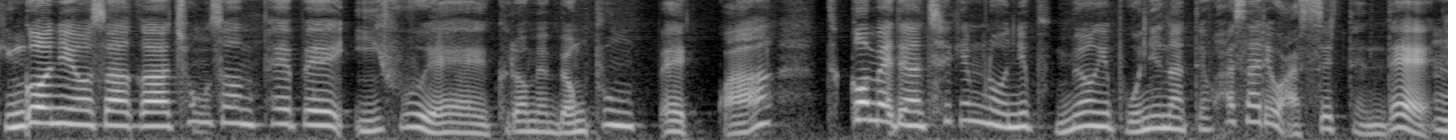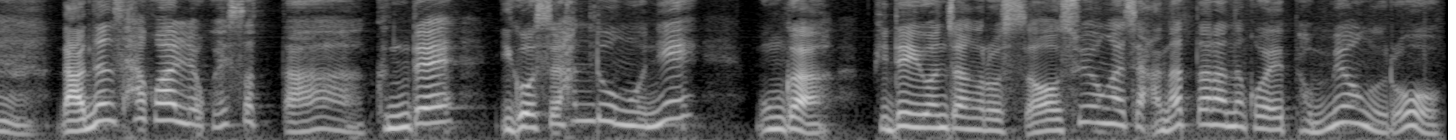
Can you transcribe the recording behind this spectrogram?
김건희 여사가 총선 패배 이후에 그러면 명품백과 특검에 대한 책임론이 분명히 본인한테 화살이 왔을 텐데 음. 나는 사과하려고 했었다. 근데 이것을 한동훈이 뭔가 비대위원장으로서 수용하지 않았다라는 거에 변명으로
